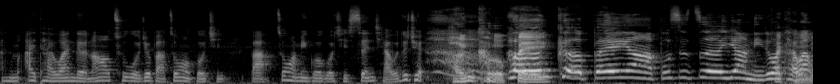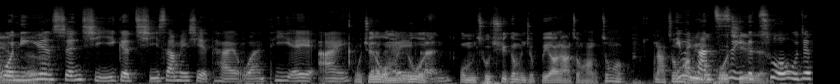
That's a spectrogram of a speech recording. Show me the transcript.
什么爱台湾的，然后出国就把中国国旗、把中华民国国旗升起来，我就觉得很可悲很。可悲啊！不是这样，你如果台湾，我宁愿升起一个旗，上面写台湾 T A I。我觉得我们如果我们出去根本就不要拿中华中华拿中因为华民国国旗的人，个错误，就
